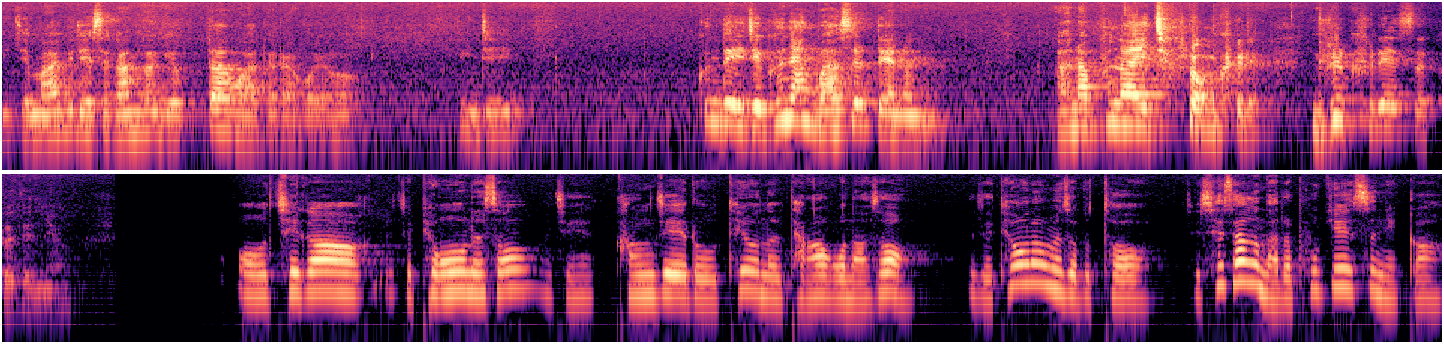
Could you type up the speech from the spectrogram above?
이제 마비돼서 감각이 없다고 하더라고요. 이제 근데 이제 그냥 봤을 때는 안 아픈 아이처럼 그래 늘 그랬었거든요. 어, 제가 이제 병원에서 이제 강제로 퇴원을 당하고 나서 이제 퇴원하면서부터 이제 세상은 나를 포기했으니까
